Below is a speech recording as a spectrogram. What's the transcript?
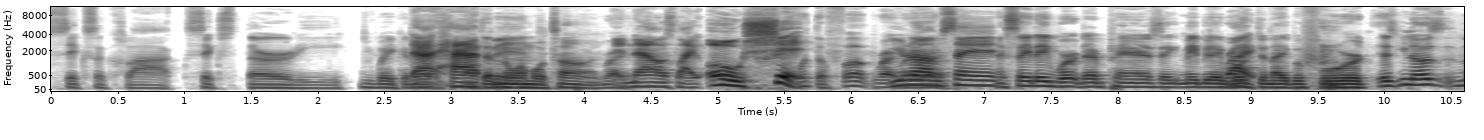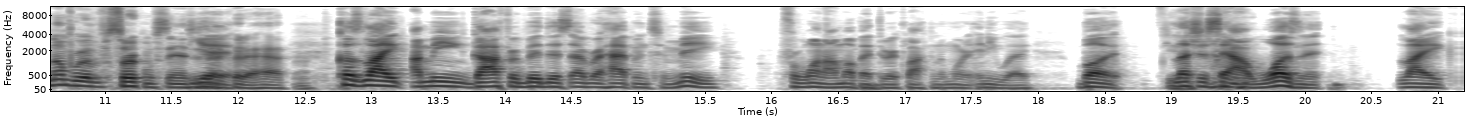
six o'clock, six thirty, You waking That up at happened, the normal time, right? and now it's like, oh shit, what the fuck, right? you right, know what I'm saying? And say they work their parents, they maybe they Right. worked the night before. It's you know, it's a number of circumstances Yeah. that could have happened. Cause like, I mean, God forbid this ever happened to me. For one, I'm up at three o'clock in the morning anyway. But let's just say I wasn't. Like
